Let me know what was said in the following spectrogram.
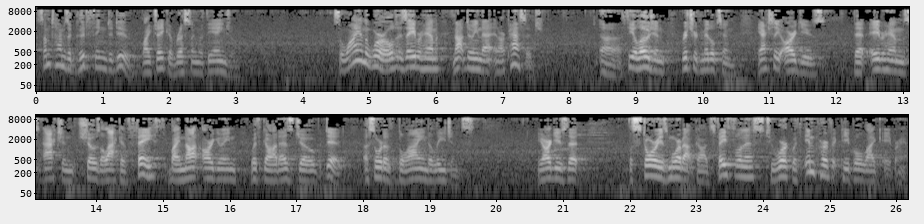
sometimes a good thing to do, like Jacob wrestling with the angel. So, why in the world is Abraham not doing that in our passage? Uh, theologian Richard Middleton, he actually argues that Abraham's action shows a lack of faith by not arguing with God as Job did, a sort of blind allegiance. He argues that the story is more about God's faithfulness to work with imperfect people like Abraham.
